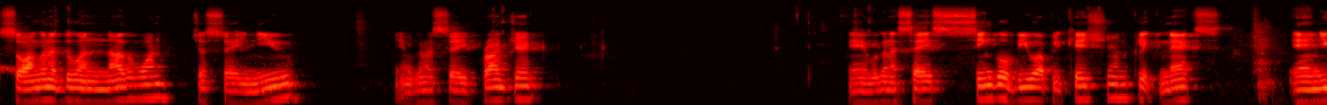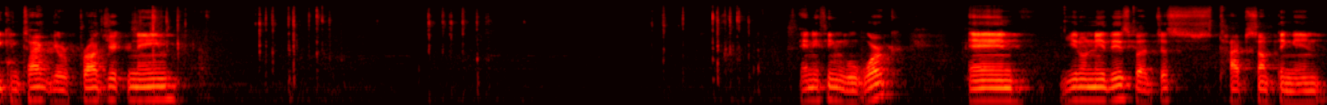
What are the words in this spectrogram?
So I'm gonna do another one just say new and we're gonna say project. And we're gonna say single view application click next and you can type your project name anything will work. And you don't need this but just type something in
